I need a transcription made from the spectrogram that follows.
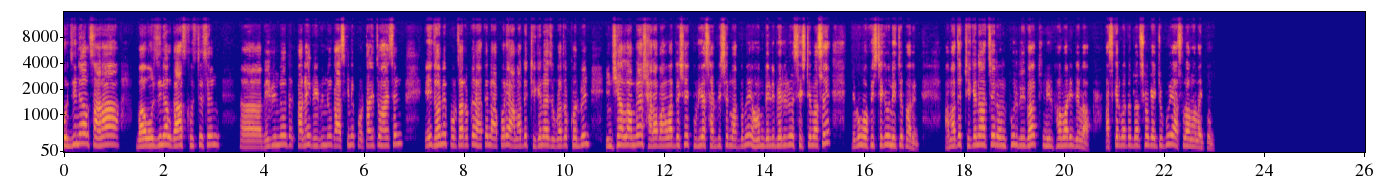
অরিজিনাল চারা বা অরিজিনাল গাছ খুঁজতেছেন বিভিন্ন কানে বিভিন্ন গাছ কিনে প্রতারিত হয়েছেন, এই ধরনের প্রচারকের হাতে না পড়ে আমাদের ঠিকানায় যোগাযোগ করবেন। ইনশাআল্লাহ আমরা সারা বাংলাদেশে কুরিয়ার সার্ভিসের মাধ্যমে হোম ডেলিভারিরও সিস্টেম আছে এবং অফিস থেকেও নিতে পারেন। আমাদের ঠিকানা হচ্ছে রংপুর বিভাগ, নীলফামারী জেলা। আজকের মতো দর্শক, এইটুকুই। আসসালামু আলাইকুম।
